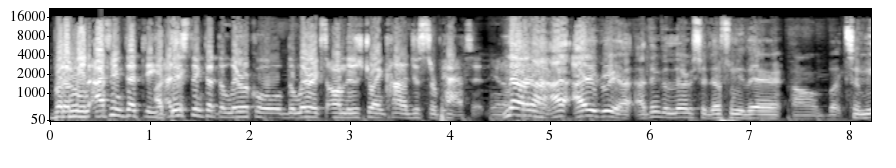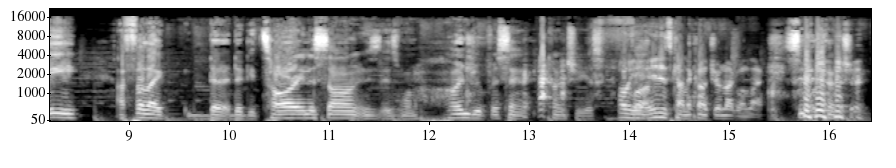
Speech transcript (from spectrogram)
But I mean, I think that the I, think- just think that the lyrical the lyrics on this joint kind of just surpass it. You know? No, no, I, I agree. I, I think the lyrics are definitely there. Um, but to me, I feel like the the guitar in the song is is one hundred percent country as fuck. Oh yeah, it is kind of country. I'm not gonna lie. super country.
